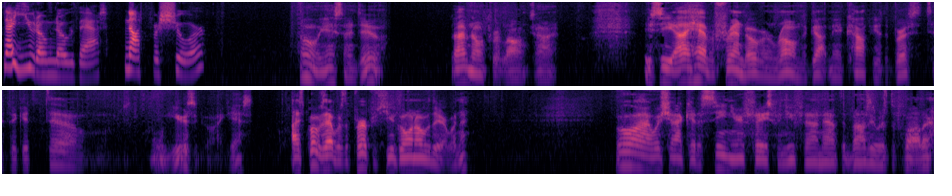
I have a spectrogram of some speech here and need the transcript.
Now, you don't know that. Not for sure. Oh, yes, I do. I've known for a long time. You see, I have a friend over in Rome that got me a copy of the birth certificate, uh, years ago, I guess. I suppose that was the purpose of you going over there, wasn't it? Oh, I wish I could have seen your face when you found out that Bobby was the father.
